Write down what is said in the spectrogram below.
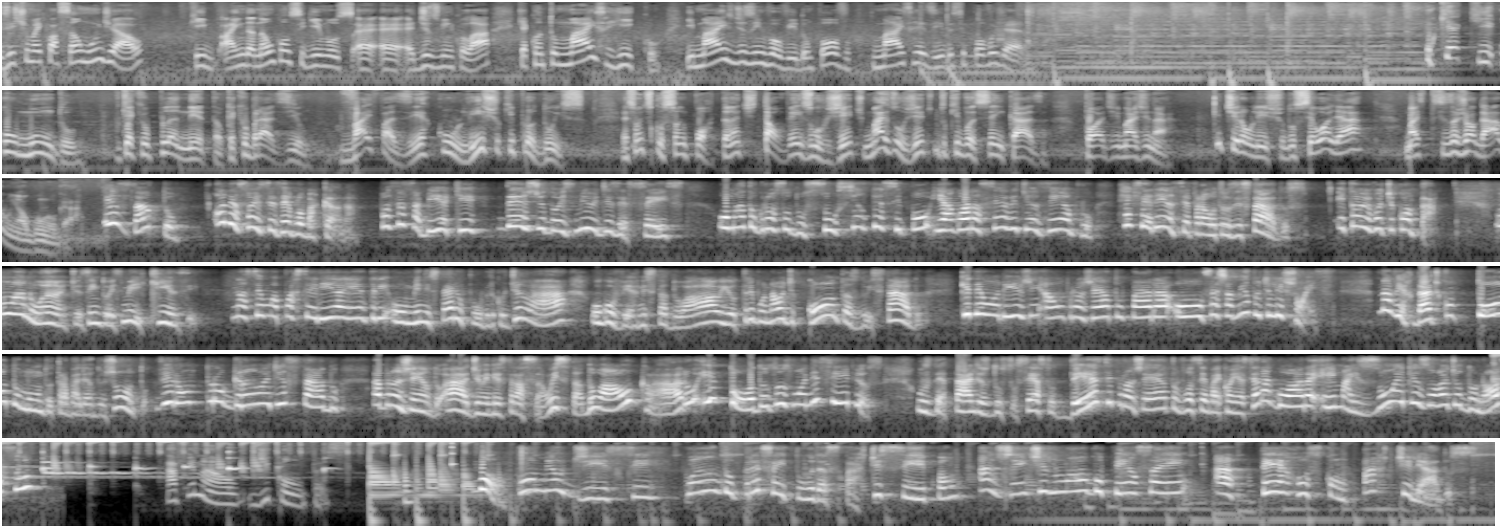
Existe uma equação mundial que ainda não conseguimos é, é, é, desvincular, que é quanto mais rico e mais desenvolvido um povo, mais resíduo esse povo gera. O que é que o mundo, o que é que o planeta, o que é que o Brasil vai fazer com o lixo que produz? Essa é uma discussão importante, talvez urgente, mais urgente do que você em casa pode imaginar. Que tira o lixo do seu olhar, mas precisa jogá-lo em algum lugar. Exato. Olha só esse exemplo bacana. Você sabia que desde 2016 o Mato Grosso do Sul se antecipou e agora serve de exemplo, referência para outros estados? Então eu vou te contar. Um ano antes, em 2015, nasceu uma parceria entre o Ministério Público de lá, o governo estadual e o Tribunal de Contas do Estado, que deu origem a um projeto para o fechamento de lixões. Na verdade, com todo mundo trabalhando junto, virou um programa de Estado, abrangendo a administração estadual, claro, e todos os municípios. Os detalhes do sucesso desse projeto você vai conhecer agora em mais um episódio do nosso. Afinal de contas. Bom, como eu disse, quando prefeituras participam, a gente logo pensa em aterros compartilhados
